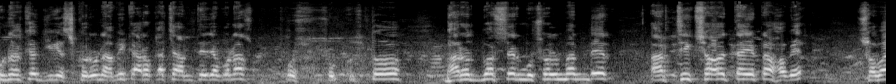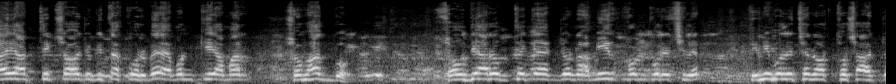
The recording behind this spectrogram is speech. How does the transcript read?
ওনাকে জিজ্ঞেস করুন আমি কারও কাছে আনতে যাব না। সমস্ত ভারতবর্ষের মুসলমানদের আর্থিক সহায়তায় এটা হবে। সবাই আর্থিক সহযোগিতা করবে এমনকি আমার সৌভাগ্য। সৌদি আরব থেকে একজন আমির ফোন করেছিলেন তিনি বলেছেন অর্থ সাহায্য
